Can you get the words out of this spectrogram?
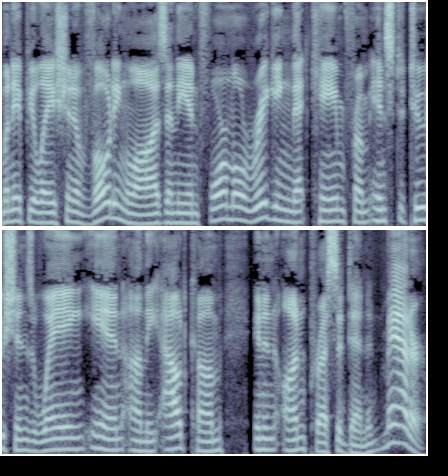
manipulation of voting laws and the informal rigging that came from institutions weighing in on the outcome in an unprecedented manner.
